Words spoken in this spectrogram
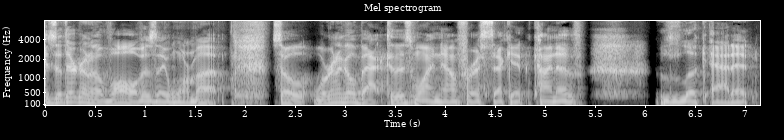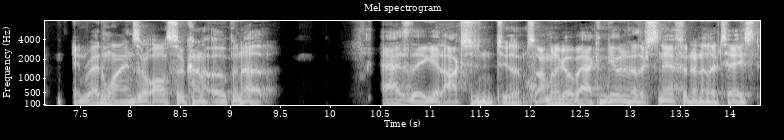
is that they're going to evolve as they warm up. So, we're going to go back to this wine now for a second, kind of look at it. And red wines will also kind of open up as they get oxygen to them. So, I'm going to go back and give it another sniff and another taste.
